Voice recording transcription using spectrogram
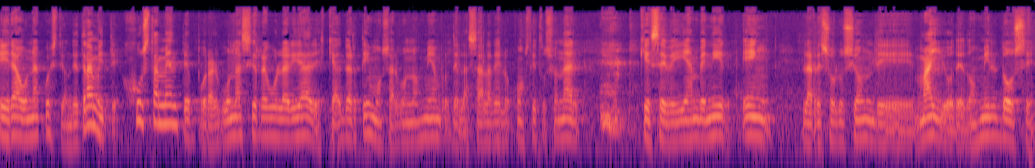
era una cuestión de trámite. Justamente por algunas irregularidades que advertimos a algunos miembros de la Sala de lo Constitucional que se veían venir en la resolución de mayo de 2012,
